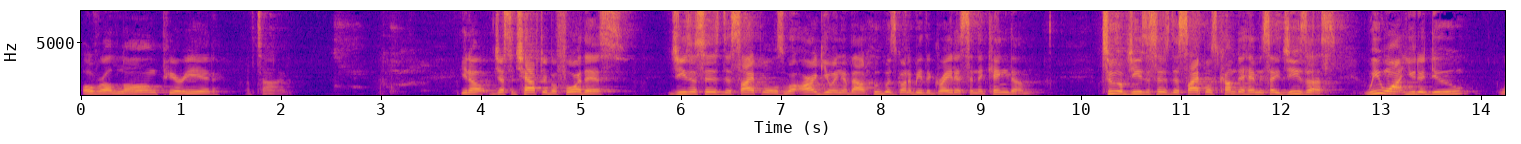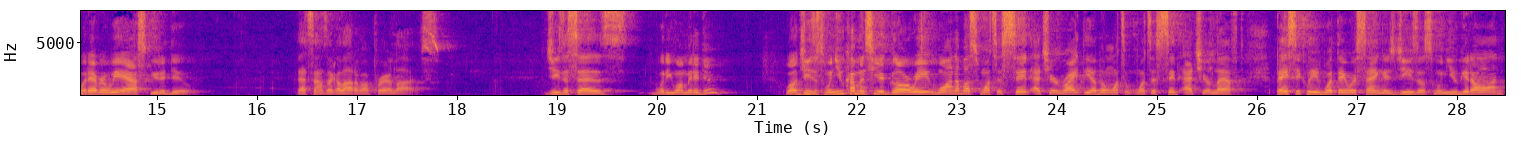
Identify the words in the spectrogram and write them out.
over a long period of time. You know, just a chapter before this, Jesus' disciples were arguing about who was going to be the greatest in the kingdom. Two of Jesus' disciples come to him and say, Jesus, we want you to do whatever we ask you to do. That sounds like a lot of our prayer lives. Jesus says, What do you want me to do? Well, Jesus, when you come into your glory, one of us wants to sit at your right, the other wants to, wants to sit at your left. Basically, what they were saying is, Jesus, when you get on,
